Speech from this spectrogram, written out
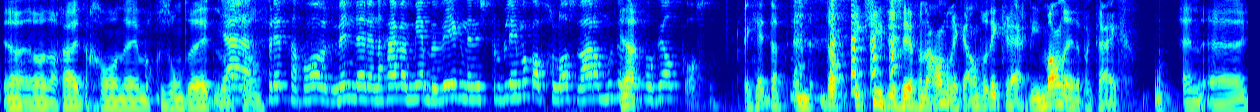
Ja, nou, dan ga je toch gewoon nemen gezond eten of Ja, zo. Fred gaat gewoon wat minder en dan ga je wat meer bewegen en dan is het probleem ook opgelost. Waarom moet dat Ja. zoveel geld kosten? Weet je, dat, en dat, ik zie het dus weer van de andere kant, want ik krijg die mannen in de praktijk. En eh,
